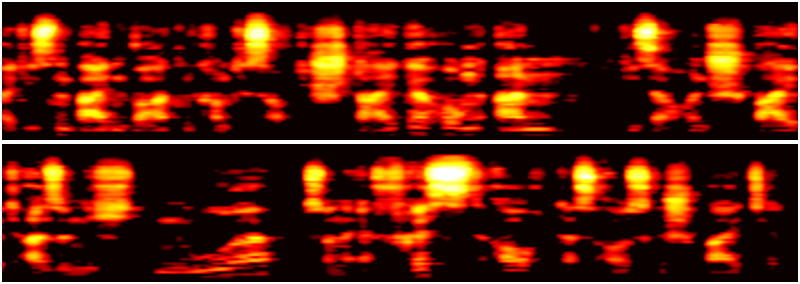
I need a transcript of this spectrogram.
Bei diesen beiden Worten kommt es auf die Steigerung an. Dieser Hund speit also nicht nur, sondern er frisst auch das Ausgespeite.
